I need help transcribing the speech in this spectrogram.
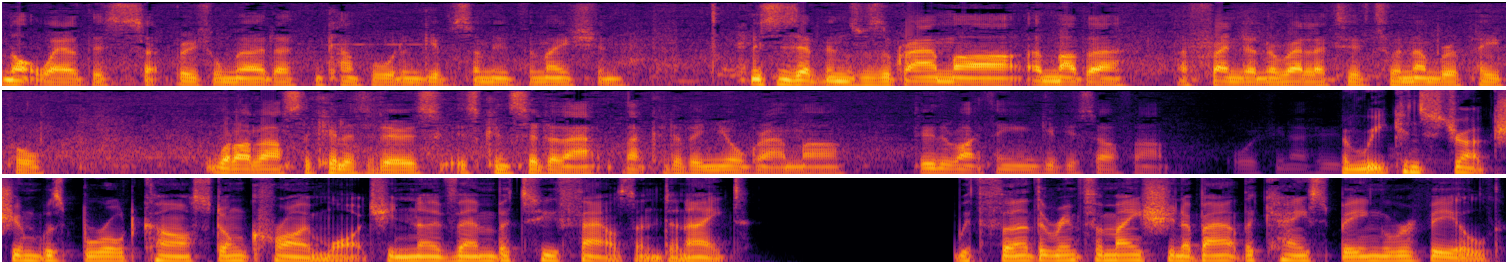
not aware of this uh, brutal murder can come forward and give some information. Mrs. Edmonds was a grandma, a mother, a friend, and a relative to a number of people. What I'd ask the killer to do is, is consider that. That could have been your grandma. Do the right thing and give yourself up. A reconstruction was broadcast on Crimewatch in November 2008. With further information about the case being revealed,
